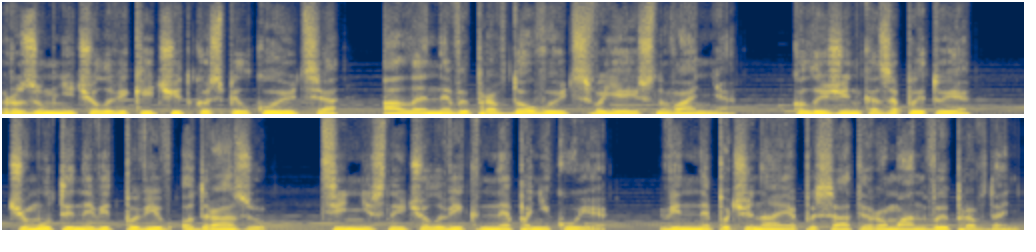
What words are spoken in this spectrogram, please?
Розумні чоловіки чітко спілкуються, але не виправдовують своє існування. Коли жінка запитує, чому ти не відповів одразу, ціннісний чоловік не панікує. Він не починає писати роман виправдань.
